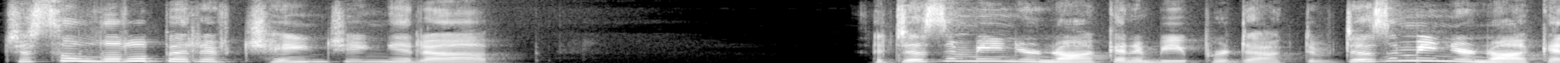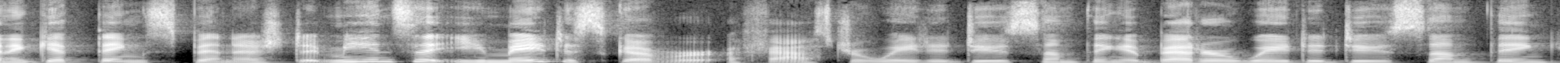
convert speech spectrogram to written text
Just a little bit of changing it up it doesn't mean you're not going to be productive. It doesn't mean you're not going to get things finished. It means that you may discover a faster way to do something, a better way to do something.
